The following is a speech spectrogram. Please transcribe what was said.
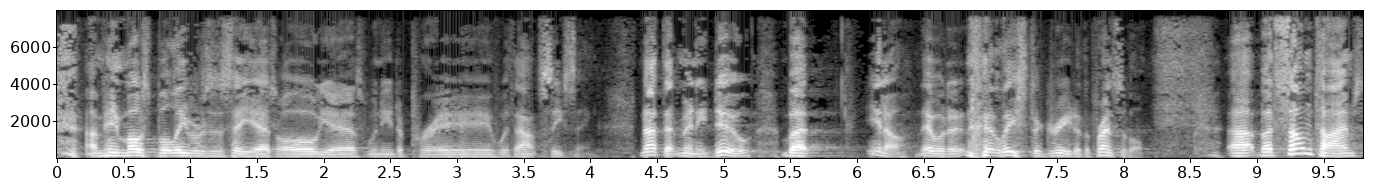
I mean, most believers would say, yes, oh, yes, we need to pray without ceasing. Not that many do, but, you know, they would at least agree to the principle. Uh, but sometimes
